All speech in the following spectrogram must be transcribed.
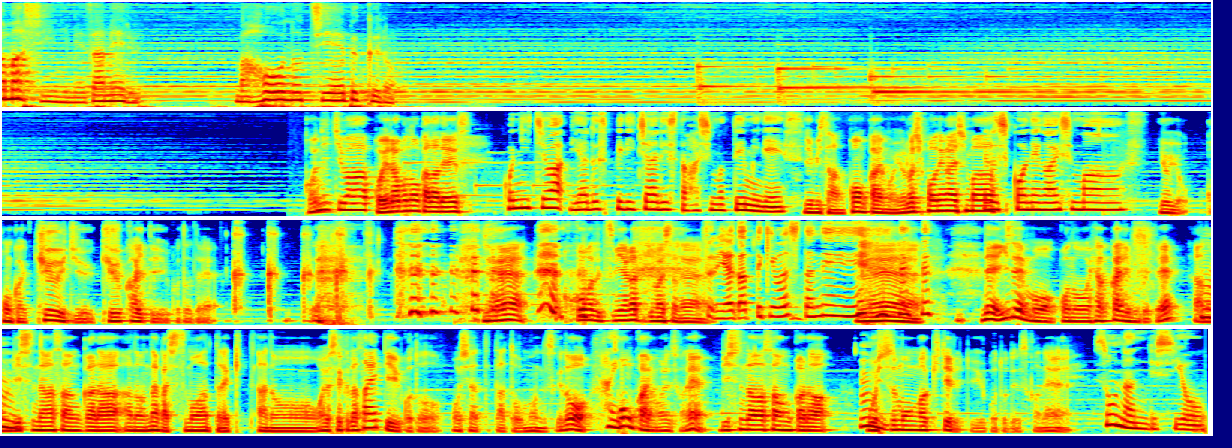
魂に目覚める魔法の知恵袋こんにちは、小ラボの岡田です。こんにちは、リアルスピリチュアリスト橋本由美です。ゆみさん、今回もよろしくお願いしよます。ろしくお願いします。いよいよ、今回99回ということで。くっくっく。ねえ、ここまで積み上がってきましたね。積み上がってきましたね。ねえ。ね以前もこの100回に向けて、あの、うんリスナーさんから、あの、なんか質問あったら、きあの、お寄せくださいっていうことをおっしゃってたと思うんですけど、はい今回もあれですかね、リスナーさんからうんご質問が来てるということですかね。そうなんですよ。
